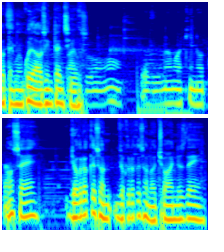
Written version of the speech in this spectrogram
Lo tengo en cuidados intensivos. una maquinota. No sé. Yo creo que son, yo creo que son ocho años de,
